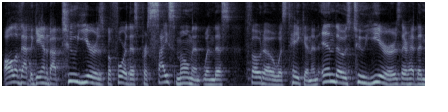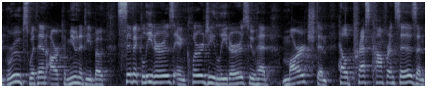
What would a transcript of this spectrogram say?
All of that began about two years before this precise moment when this photo was taken. And in those two years, there had been groups within our community, both civic leaders and clergy leaders, who had marched and held press conferences. And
